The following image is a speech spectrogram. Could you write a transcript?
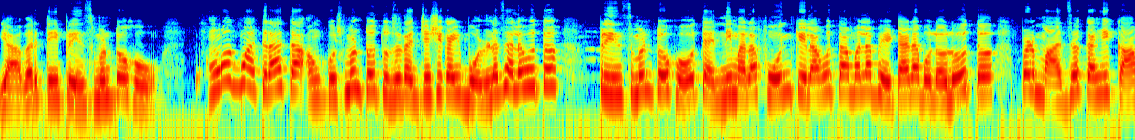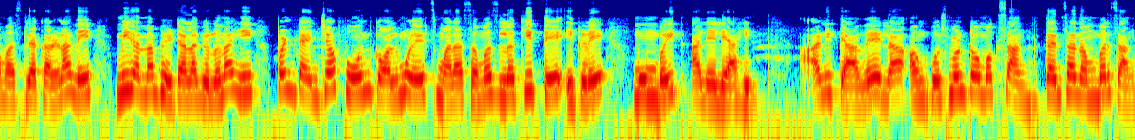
यावरती प्रिन्स म्हणतो हो. मग मात्र आता अंकुश म्हणतो तुझं त्यांच्याशी काही बोलणं झालं होतं? प्रिन्स म्हणतो हो त्यांनी मला फोन केला होता मला भेटायला बोलवलं होतं पण माझं काही काम असल्या कारणाने मी त्यांना भेटायला गेलो नाही पण त्यांच्या फोन कॉलमुळेच मला समजलं की ते इकडे मुंबईत आलेले आहेत. आणि त्यावेळेला अंकुश म्हणतो मग सांग त्यांचा नंबर सांग.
